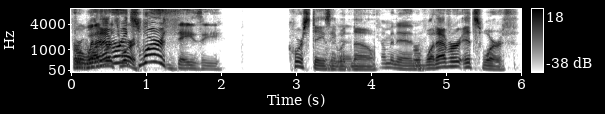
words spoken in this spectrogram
For whatever it's it's worth. Daisy Of course, Daisy coming would in. know. coming in For whatever it's worth.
